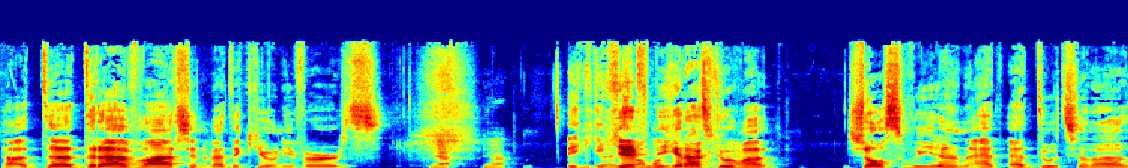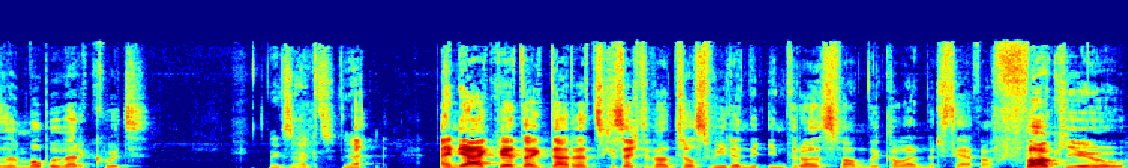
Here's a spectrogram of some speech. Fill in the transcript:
Ja, de Druivelaar Cinematic Universe. Ja, ja. Ik, ik geef niet graag toe, maar Joss Whedon, hij, hij doet zijn, eh, zijn moppenwerk goed. Exact. Ja. En ja, ik weet dat ik daarnet gezegd heb dat Joss Whedon de intro's van de kalender schrijft. Fuck you!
